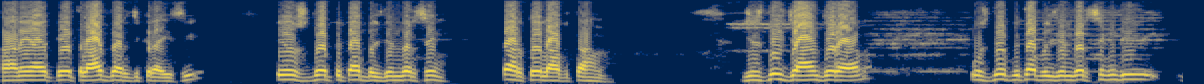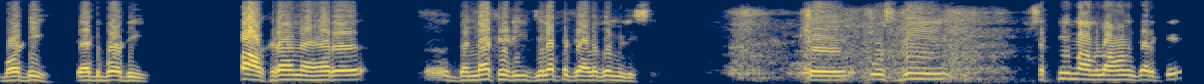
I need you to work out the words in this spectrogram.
ਥਾਣੇ ਆ ਕੇ ਇਤਲਾਹ ਦਰਜ ਕਰਾਈ ਸੀ ਕਿ ਉਸ ਦੇ ਪਿਤਾ ਬਲਜਿੰਦਰ ਸਿੰਘ ਘਰ ਤੋਂ ਲਾਪਤਾ ਹਨ। ਜਿਸ ਦੀ ਜਾਂਚ ਦੌਰਾਨ ਉਸ ਦੇ ਪਿਤਾ ਬਲਜਿੰਦਰ ਸਿੰਘ ਦੀ ਬਾਡੀ ਡੈੱਡ ਬਾਡੀ ਭਾਖੜਾ ਨਹਿਰ ਅਹ, ਗੰਨਾ ਖੇੜੀ ਜ਼ਿਲ੍ਹਾ ਪਟਿਆਲਾ ਤੋਂ ਮਿਲੀ ਸੀ। ਤੇ ਉਸ ਦੀ ਸ਼ੱਕੀ ਮਾਮਲਾ ਹੋਣ ਕਰਕੇ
